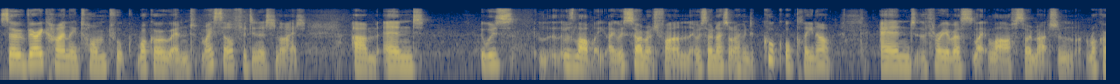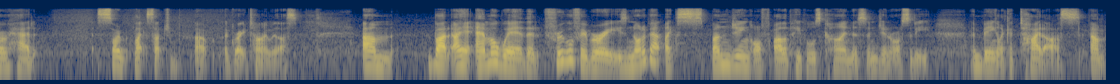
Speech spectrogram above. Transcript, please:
So very kindly, Tom took Rocco and myself for dinner tonight, um, and it was it was lovely. Like it was so much fun. It was so nice not having to cook or clean up and the three of us like laughed so much and Rocco had so like such uh, a great time with us um, but I am aware that frugal February is not about like sponging off other people's kindness and generosity and being like a tight ass um,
